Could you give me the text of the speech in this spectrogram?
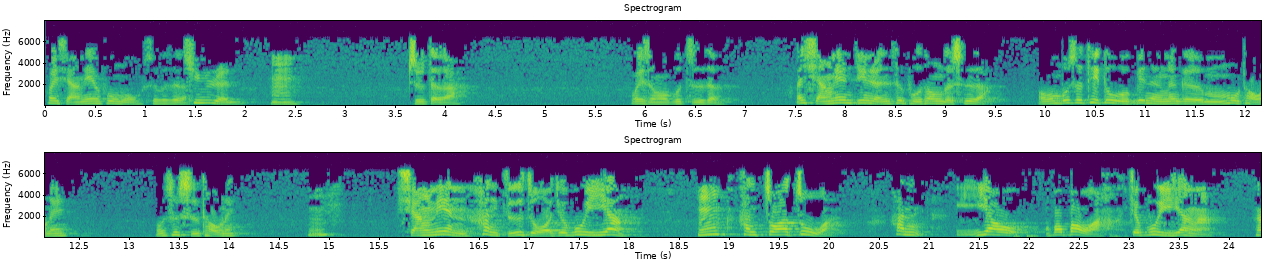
会想念父母是不是？亲人，嗯，值得啊？为什么不值得？那想念亲人是普通的事啊。我们不是剃度变成那个木头呢？我们是石头呢？嗯，想念和执着就不一样。嗯，和抓住啊，和要抱抱啊，就不一样啊。啊，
